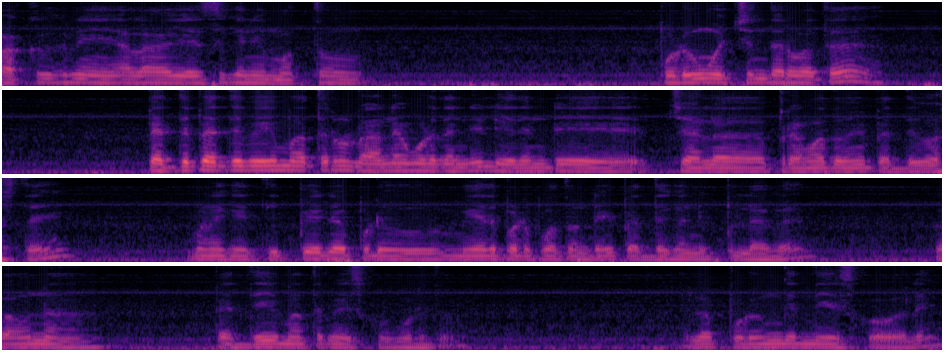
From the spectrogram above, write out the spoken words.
పక్కకుని అలా వేసుకుని మొత్తం పొడుము వచ్చిన తర్వాత పెద్ద పెద్దవి మాత్రం రానివ్వకూడదండి. లేదంటే చాలా ప్రమాదమే పెద్దవి వస్తాయి. మనకి తిప్పేటప్పుడు మీద పడిపోతుంటాయి పెద్దగా నిప్పులాగా కావున పెద్దవి మాత్రం వేసుకోకూడదు. ఇలా పొడుము కింద వేసుకోవాలి.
